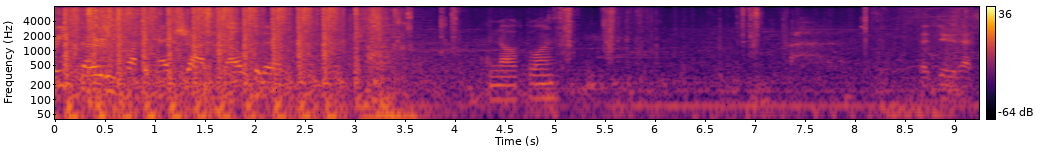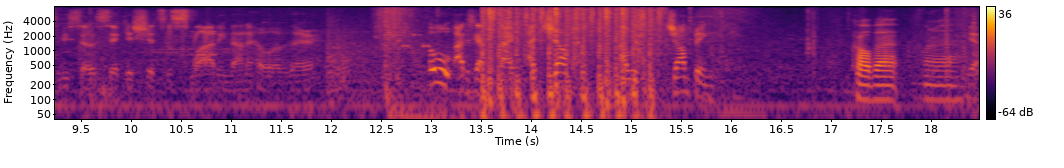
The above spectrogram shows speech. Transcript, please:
330 fucking headshot to him. I knocked one. That dude has to be so sick. His shit's just sliding down a hill over there. Oh, I just got sniped. I jumped. I was jumping. Crawl back. I'm gonna. Yep. Yeah,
